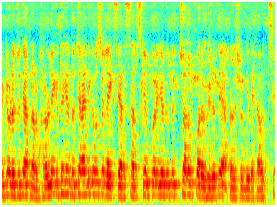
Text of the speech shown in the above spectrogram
ভিডিওটা যদি আপনার ভালো লেগে থাকে, তো চ্যানেলটিকে অবশ্যই লাইক শেয়ার সাবস্ক্রাইব করে যাবে তো চলো পরে ভিডিওতে আপনাদের সঙ্গে দেখা হচ্ছে।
